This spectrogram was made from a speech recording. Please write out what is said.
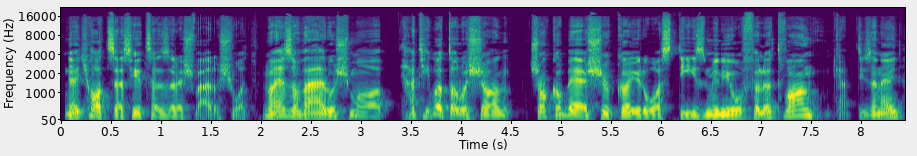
de egy 600-700 ezeres város volt. Na ez a város ma, hát hivatalosan csak a belső Kairó az 10 millió fölött van, kb. 11,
